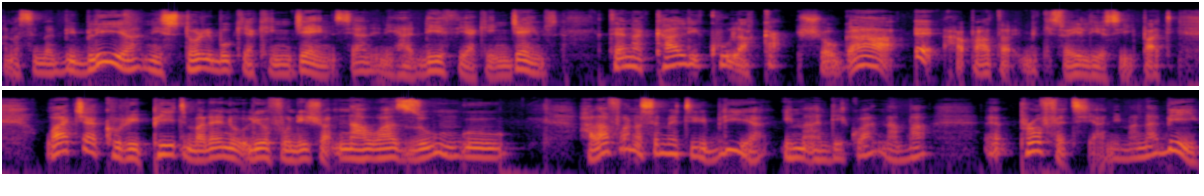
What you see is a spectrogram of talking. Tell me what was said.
Anasema biblia ni storybook ya king james yani ni hadithi ya king james tena kali kula ka shoga e, hapa hata kiswahili siipati wacha kurepeat maneno uliofundishwa na wazungu halafu anasema eti biblia imeandikwa na ma, eh, prophets yani manabii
